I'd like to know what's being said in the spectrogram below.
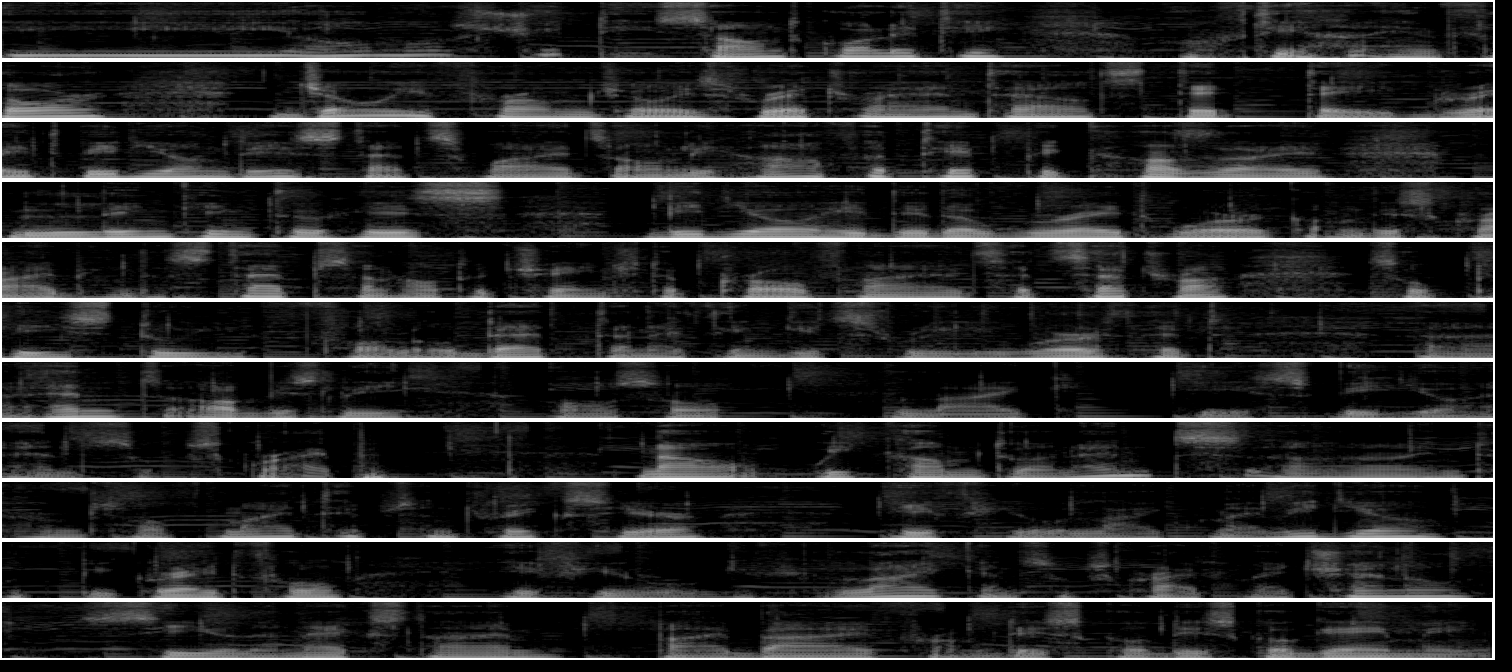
shitty, almost shitty sound quality of the AYN Thor? Joey from Joey's Retro Handhelds did a great video on this. That's why it's only half a tip because I linking to his video. He did a great work on describing the steps and how to change the profiles, etc. So please do follow that, and I think it's really worth it. Uh, and obviously also like his video and subscribe. Now we come to an end uh, in terms of my tips and tricks here. If you like my video, would be grateful if you if you like and subscribe my channel. See you the next time. Bye bye from Disco Disco Gaming.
